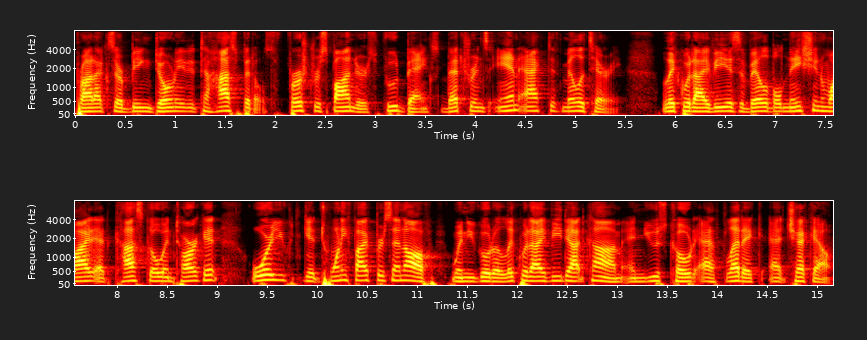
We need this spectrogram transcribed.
Products are being donated to hospitals, first responders, food banks, veterans, and active military. Liquid IV is available nationwide at Costco and Target, or you can get 25% off when you go to liquidiv.com and use code ATHLETIC at checkout.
